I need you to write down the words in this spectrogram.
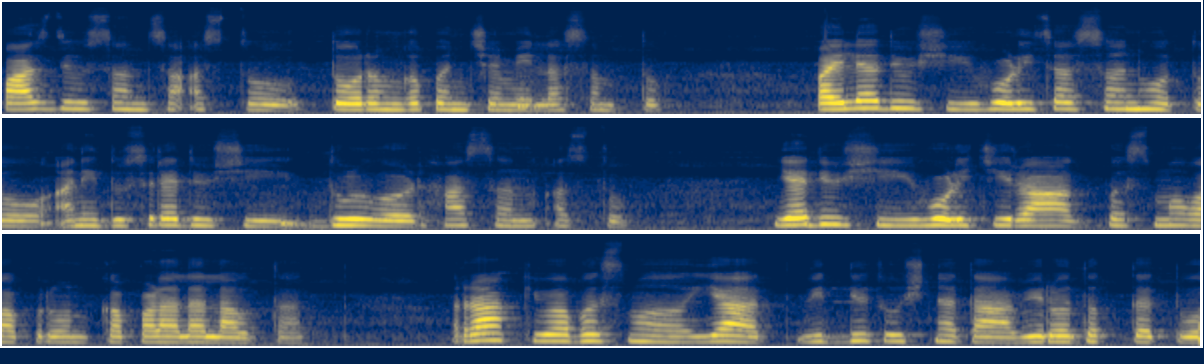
पाच दिवसांचा असतो तो रंगपंचमीला संपतो. पहिल्या दिवशी होळीचा सण होतो आणि दुसऱ्या दिवशी धुळवड हा सण असतो. या दिवशी होळीची राख भस्म वापरून कपाळाला लावतात. राख किंवा भस्म यात विद्युत उष्णता विरोधक तत्व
